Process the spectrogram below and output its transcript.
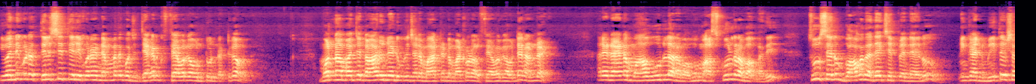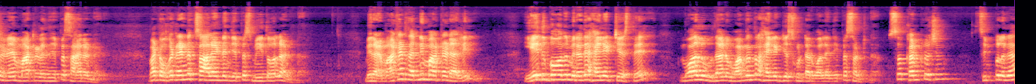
ఇవన్నీ కూడా తెలిసి తెలియకుండా నెమ్మది కొంచెం జగన్కు ఫేవర్గా ఉంటున్నట్టుగా ఉంది. మొన్న మధ్య నాడు నేడు గురించి ఆయన మాట్లాడిన మాట్లాడ వాళ్ళు ఫేవర్గా ఉంటే అని అన్నాడు. అరే నాయన మా ఊర్లో రా బాబు మా స్కూల్ రా బాబు అది. చూశాను బాగుంది అదే చెప్పాను నేను. ఇంకా ఆయన మీతో విషయాలు మాట్లాడని చెప్పేసి ఆయన అన్నాడు. బట్ ఒకటంటే చాలండి అని చెప్పేసి మిగతా వాళ్ళు అంటున్నారు. మీరు ఆయన మాట్లాడితే అన్నీ మాట్లాడాలి. ఏది బాగుందో మీరు అదే హైలైట్ చేస్తే వాళ్ళు దాన్ని వందంతా హైలైట్ చేసుకుంటారు వాళ్ళని చెప్పేసి అంటున్నారు. సో కన్క్లూషన్ సింపుల్గా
